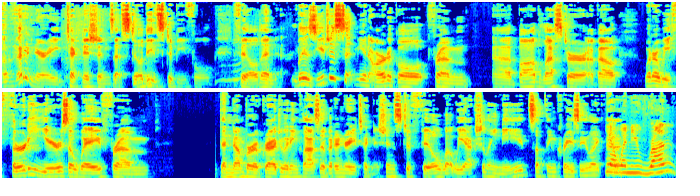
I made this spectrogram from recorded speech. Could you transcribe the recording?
of veterinary technicians that still needs to be full, filled. And Liz, you just sent me an article from uh, Bob Lester about what are we 30 years away from the number of graduating class of veterinary technicians to fill what we actually need? Something crazy like that. Yeah, when you run,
